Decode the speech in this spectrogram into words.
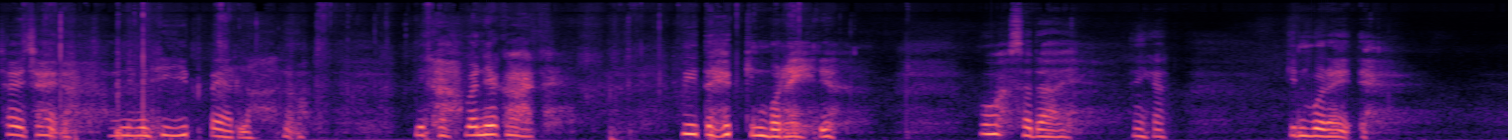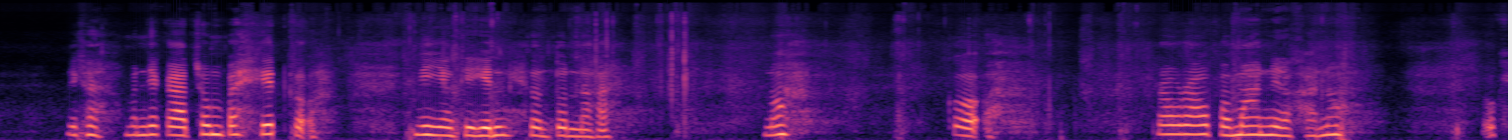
ใช่ใช่วันนี้วันที่ยี่สิบแปดเหรอเนาะนี่ค่ะ บรรยากาศ มีแต่เฮ็ดกินบ่ได้เด้อโอ้สดาย นี่ค่ะ กินบ่ได้นี่ค่ะ บรรยากาศชมไปเฮ็ดก็มีอย่างที่เห็นต้นๆนะคะ เนาะก็เราๆประมาณนี้แหละค่ะเนาะโอเค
